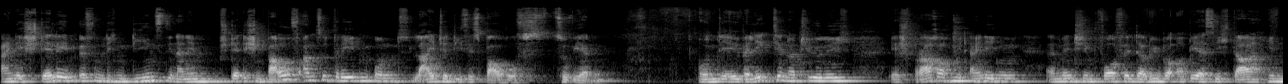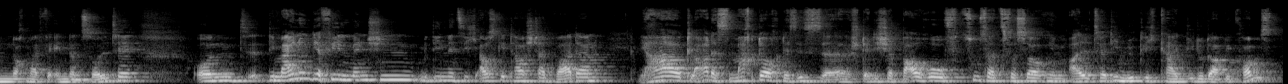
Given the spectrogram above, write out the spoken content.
eine Stelle im öffentlichen Dienst in einem städtischen Bauhof anzutreten und Leiter dieses Bauhofs zu werden. Und er überlegte natürlich, er sprach auch mit einigen äh, Menschen im Vorfeld darüber, ob er sich dahin nochmal verändern sollte. Und die Meinung der vielen Menschen, mit denen er sich ausgetauscht hat, war dann, ja klar, das macht doch, das ist äh, städtischer Bauhof, Zusatzversorgung im Alter, die Möglichkeiten, die du da bekommst.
